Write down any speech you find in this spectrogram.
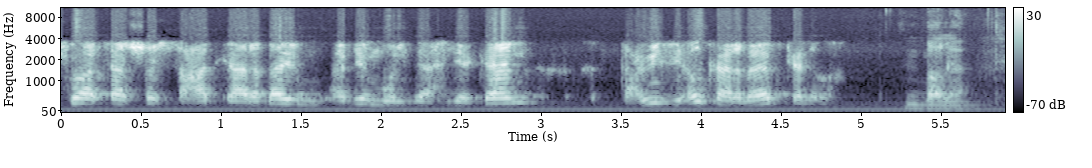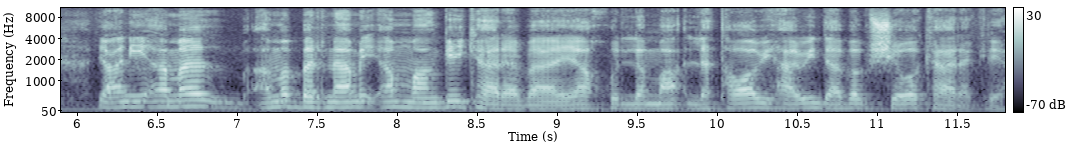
چوار تا شەش سەعات کارەبای ئەبێ مۆلدە ئەهلیەکان تعویزی ئەو کارەبای بکەنەوە بەڵێ یعنی ئەمە ئەمە بەرنمەی ئەم مانگەی کارەبایە خود لە تەواوی هاویندا بەم شێوە کارەکرێ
